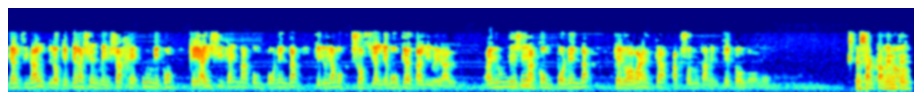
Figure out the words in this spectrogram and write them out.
y al final lo que queda es el mensaje único, que ahí sí que hay una componenda que yo llamo socialdemócrata liberal. Hay una componenda que lo abarca absolutamente todo. Exactamente.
